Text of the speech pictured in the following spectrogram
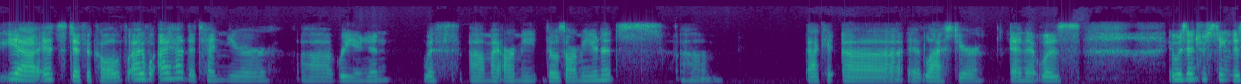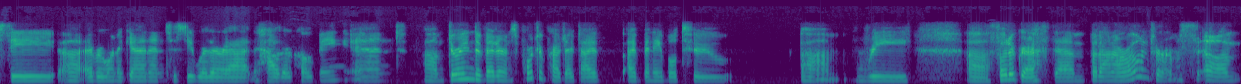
yeah, it's difficult. I, I had the 10 year uh, reunion with uh, my army, those army units um, back uh, last year. And it was, it was interesting to see uh, everyone again and to see where they're at and how they're coping. And um, during the Veterans Portrait Project, I've I've been able to um, re uh, photograph them, but on our own terms, um,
